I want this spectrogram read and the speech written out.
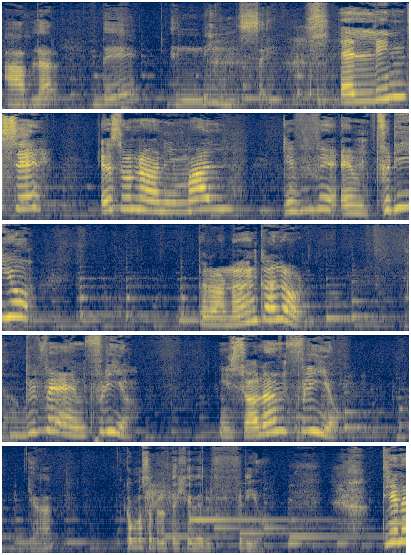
a hablar de el lince. El lince es un animal que vive en frío, pero no en calor. Vive en frío y solo en frío. ¿Ya? ¿Cómo se protege del frío? Tiene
